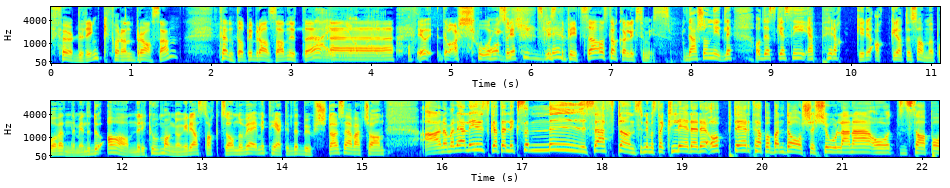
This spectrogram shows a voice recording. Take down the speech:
førdrink foran brasaen. Tente opp i brasaen ute. Nei, ja, nei. Eh, jo, det var så Å, så hyggelig. hyggelig. Spiste pizza og snakka mys Det er så nydelig. Og det skal jeg si, jeg prakker akkurat det samme på vennene mine. Du aner ikke hvor mange ganger jeg har sagt sånn Når vi har invitert inn til bursdag, så har jeg vært sånn ah, nei, men jeg husker at det er liksom mysaften, så ni må kle dere opp der, ta på bandasjekjolene og ta på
